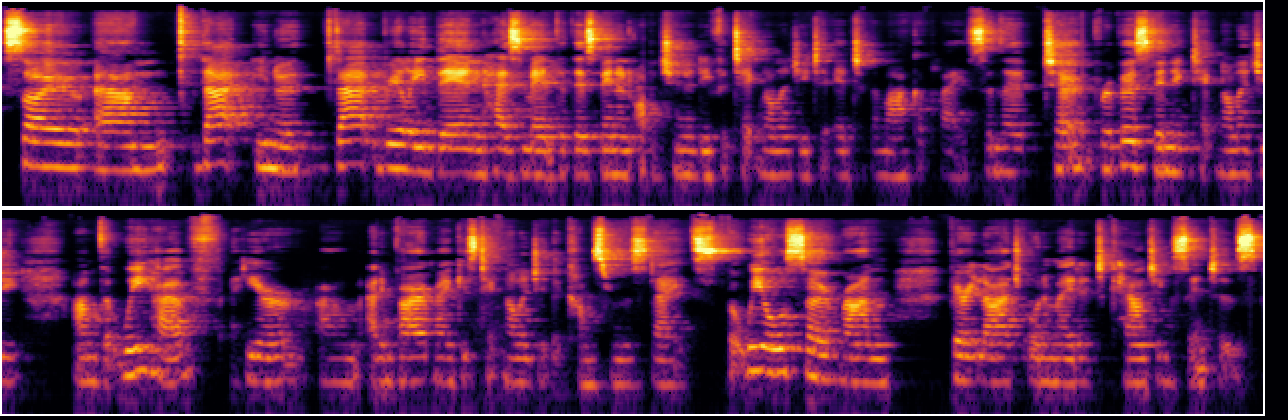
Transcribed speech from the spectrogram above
So um, that you know that really then has meant that there's been an opportunity for technology to enter the marketplace, and the reverse vending technology um, that we have here um, at EnviroBank is technology that comes from the states, but we also run very large automated counting centres,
